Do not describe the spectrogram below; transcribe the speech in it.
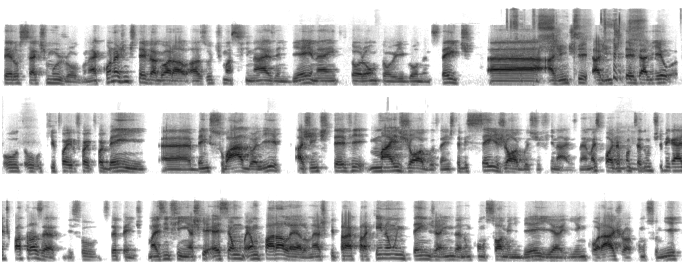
ter o sétimo jogo, né? Quando a gente teve agora as últimas finais da NBA, né, entre Toronto e Golden State, Uh, a, gente, a gente teve ali o, o, o que foi, foi, foi bem, uh, bem suado ali, a gente teve mais jogos, né? a gente teve seis jogos de finais, né? Mas pode uhum. acontecer de um time ganhar de 4 a 0 isso, isso, depende. Mas enfim, acho que esse é um, é um paralelo, né? Acho que para quem não entende ainda, não consome NBA e, e encoraja a consumir,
